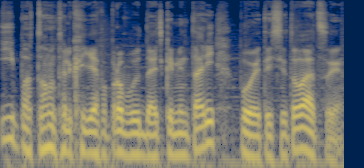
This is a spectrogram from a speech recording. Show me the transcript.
и потом только я попробую дать комментарий по этой ситуации.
